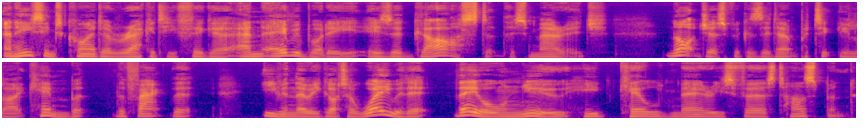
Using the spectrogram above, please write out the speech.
And he seems quite a rackety figure, and everybody is aghast at this marriage not just because they don't particularly like him, but the fact that even though he got away with it, they all knew he'd killed Mary's first husband.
